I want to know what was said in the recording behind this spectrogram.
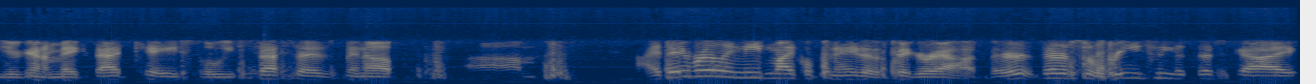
you're going to make that case. Luis Cessa has been up. Um, I, they really need Michael Pineda to figure out. There, there's a reason that this guy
